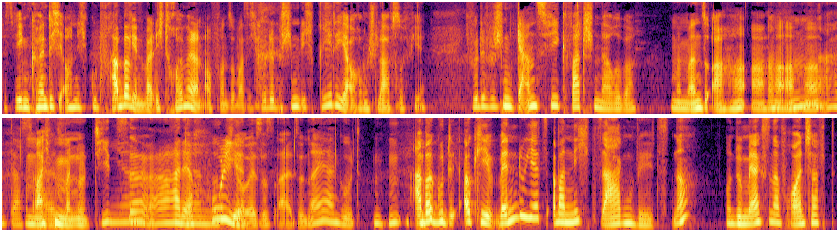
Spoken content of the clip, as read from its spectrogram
Deswegen könnte ich auch nicht gut fremdgehen, weil ich träume dann auch von sowas. Ich würde bestimmt, ich rede ja auch im Schlaf so viel. Ich würde bestimmt ganz viel quatschen darüber. Und mein Mann so, aha, aha, aha. ah, das und manchmal also. Notizen. Ja, ah, der ja, Julio notiert. ist es also. Naja, gut. Mhm. Aber gut, okay, wenn du jetzt aber nicht sagen willst, ne? Und du merkst in der Freundschaft,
